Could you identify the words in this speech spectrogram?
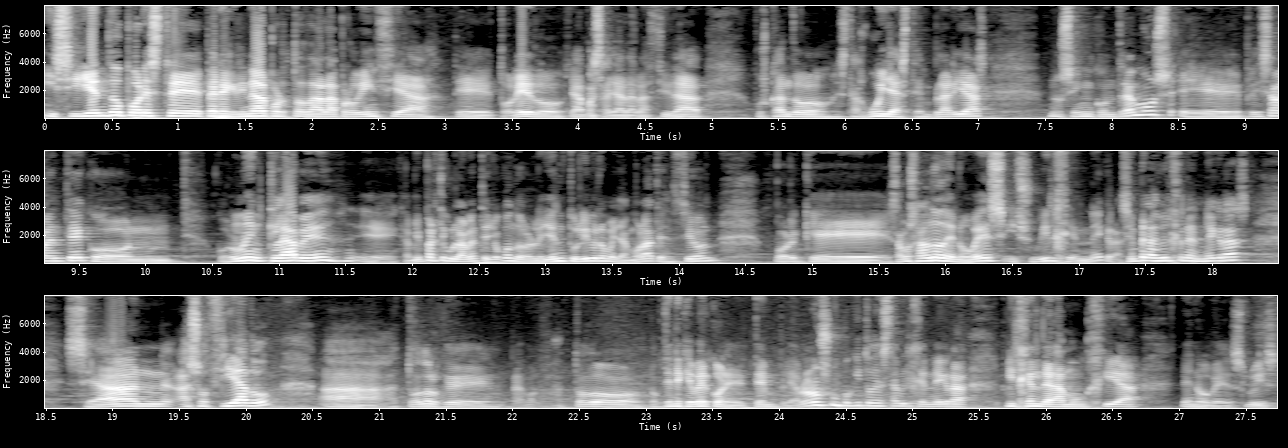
Y siguiendo por este peregrinar por toda la provincia de Toledo, ya más allá de la ciudad, buscando estas huellas templarias, nos encontramos eh, precisamente con, un enclave eh, que a mí particularmente, yo cuando lo leí en tu libro me llamó la atención porque estamos hablando de Novés y su Virgen Negra. Siempre las vírgenes negras se han asociado a todo lo que, a todo lo que tiene que ver con el temple. Hablamos un poquito de esta Virgen Negra, Virgen de la Monjía de Novés, Luis.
